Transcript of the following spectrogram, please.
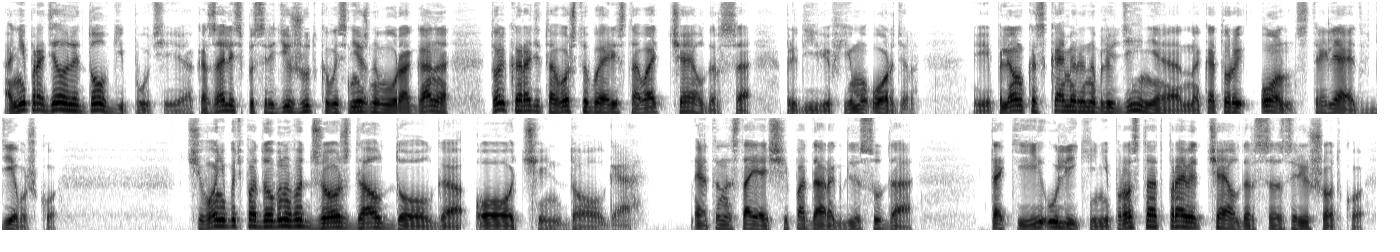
Они проделали долгий путь и оказались посреди жуткого снежного урагана только ради того, чтобы арестовать Чайлдерса, предъявив ему ордер. И пленка с камеры наблюдения, на которой он стреляет в девушку. Чего-нибудь подобного Джо ждал долго, очень долго. Это настоящий подарок для суда. Такие улики не просто отправят Чайлдерса за решетку –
